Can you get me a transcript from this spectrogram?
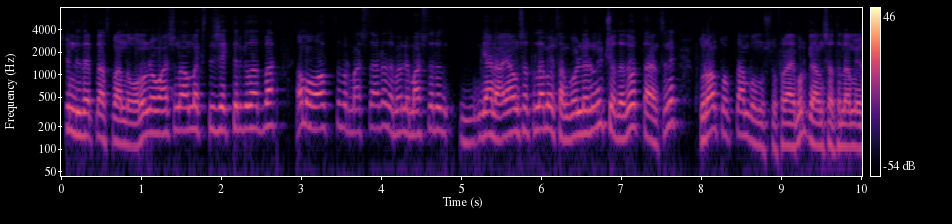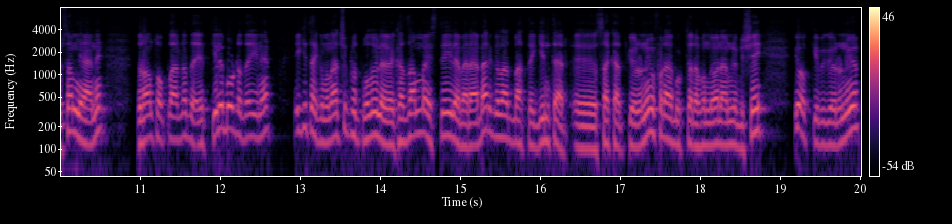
Şimdi deplasmanda onun rövanşını almak isteyecektir Gladbach. Ama o 6-0 maçlarda da böyle maçların yani yanlış hatırlamıyorsam gollerin 3 ya da 4 tanesini duran toptan bulmuştu Freiburg yanlış hatırlamıyorsam. Yani duran toplarda da etkili. Burada da yine iki takımın açık futboluyla ve kazanma isteğiyle beraber Gladbach'ta Ginter e, sakat görünüyor. Freiburg tarafında önemli bir şey yok gibi görünüyor.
